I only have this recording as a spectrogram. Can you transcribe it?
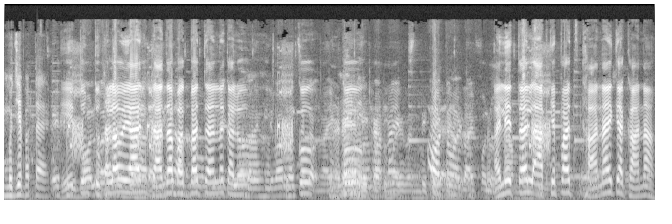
मुझे पता है ये तुम तुपलाओ यार ज़्यादा बकबक करना करो। तुमको अले तल आपके पास खाना है क्या? खाना।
